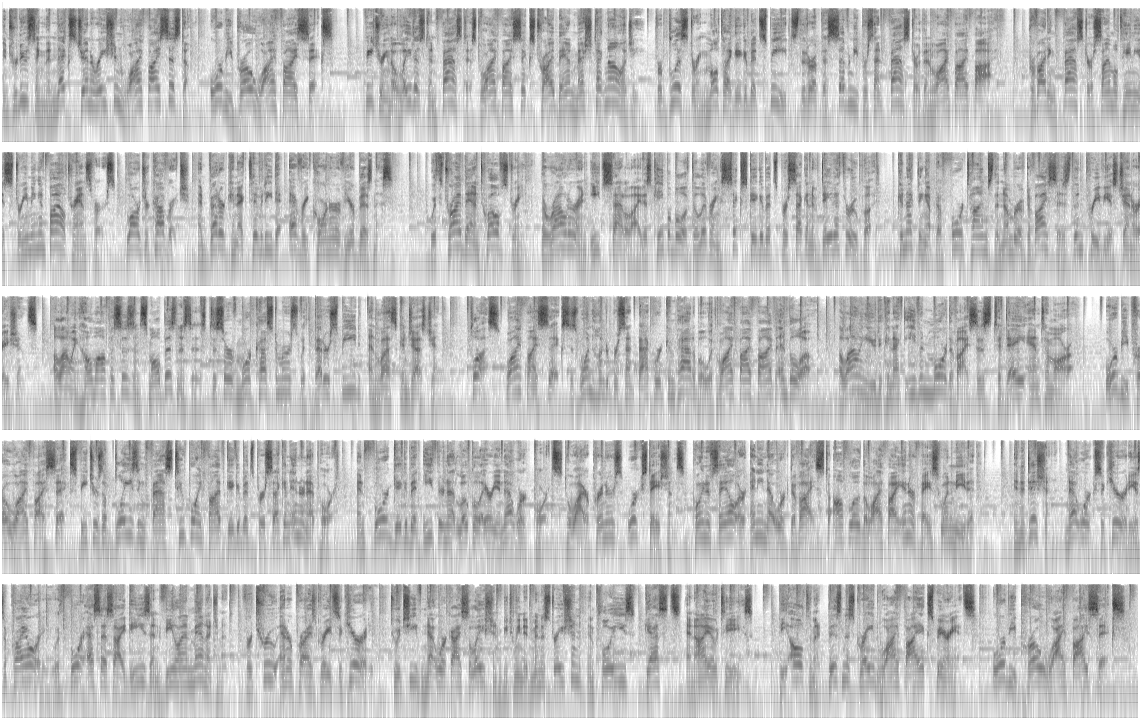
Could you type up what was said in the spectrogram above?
Introducing the next generation Wi-Fi system, Orbi Pro Wi-Fi 6. Featuring the latest and fastest Wi-Fi 6 tri-band mesh technology for blistering multi-gigabit speeds that are up to 70% faster than Wi-Fi 5 providing faster simultaneous streaming and file transfers, larger coverage, and better connectivity to every corner of your business. With Tri-Band 12 Stream, the router and each satellite is capable of delivering 6 gigabits per second of data throughput, connecting up to four times the number of devices than previous generations, allowing home offices and small businesses to serve more customers with better speed and less congestion. Plus, Wi-Fi 6 is 100% backward compatible with Wi-Fi 5 and below, allowing you to connect even more devices today and tomorrow. Orbi Pro Wi-Fi 6 features a blazing fast 2.5 gigabits per second internet port and 4 gigabit Ethernet local area network ports to wire printers, workstations, point of sale, or any network device to offload the Wi-Fi interface when needed. In addition, network security is a priority with four SSIDs and VLAN management for true enterprise-grade security to achieve network isolation between administration, employees, guests, and IoTs the ultimate business-grade Wi-Fi experience. Orbi Pro Wi-Fi 6.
